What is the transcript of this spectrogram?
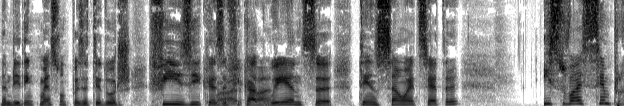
na medida em que começam depois a ter dores físicas, claro, a ficar claro. doentes, a tensão, etc isso vai sempre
